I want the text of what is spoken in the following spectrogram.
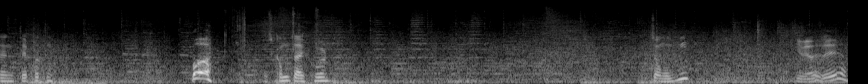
Den Depperten. Boah! Jetzt kommt er holen. Da unten? Ich werde sehen.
